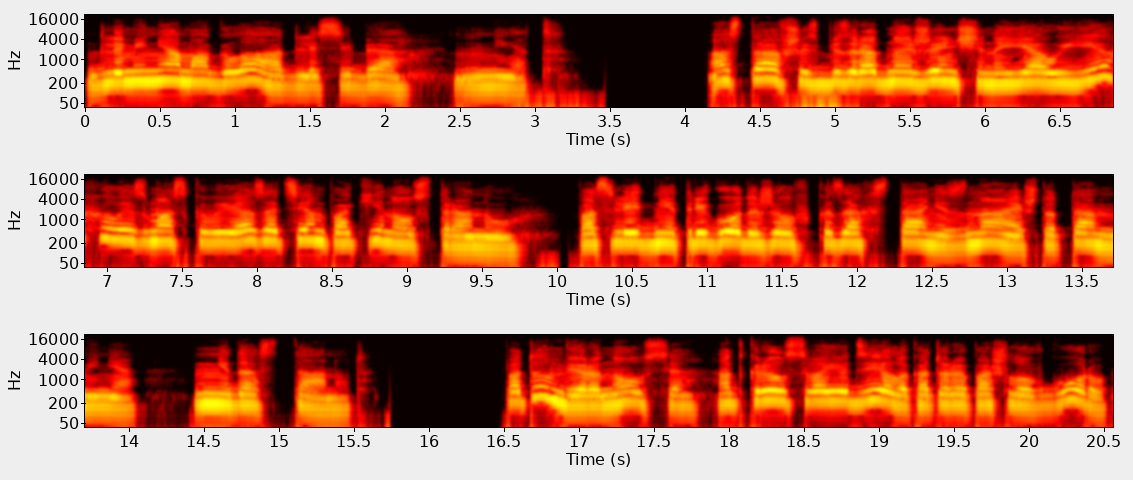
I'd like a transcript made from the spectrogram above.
Для меня могла, а для себя нет. Оставшись без родной женщины, я уехал из Москвы, а затем покинул страну. Последние три года жил в Казахстане, зная, что там меня не достанут. Потом вернулся, открыл свое дело, которое пошло в гору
